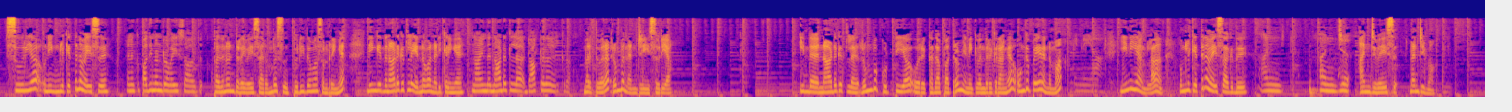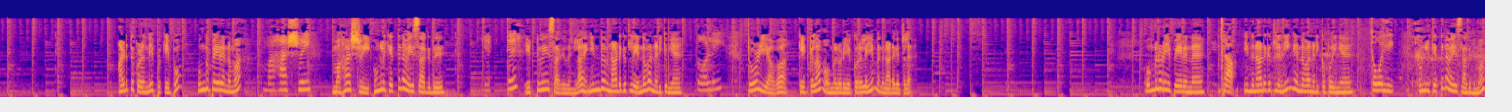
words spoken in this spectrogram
சூர்யா நீங்க உங்களுக்கு எத்தனை வயசு? எனக்கு பதினொன்றரை வயசு ஆகுது பதினொன்றரை வயசா? ரொம்ப சு- துரிதமா சொல்றீங்க. நீங்க இந்த நாடகத்துல என்னவா நடிக்கிறீங்க? நான் இந்த நாடகத்துல டாக்டரா இருக்கிறேன். மருத்துவரா? ரொம்ப நன்றி சூர்யா. இந்த நாடகத்துல ரொம்ப குட்டியா ஒரு கதாபாத்திரம் இன்னைக்கு வந்திருக்கிறாங்க. உங்க பேர் என்னமா இனியாங்களா? உங்களுக்கு எத்தனை வயசு ஆகுது அஞ்சு. அஞ்சு வயசு. நன்றிமா அடுத்த குழந்தை இப்ப கேட்போம். உங்க பேர் என்னமா மகாஸ்ரீ. மகாஸ்ரீ. உங்களுக்கு எத்தனை வயசு ஆகுது எட்டு வயசு ஆகுதுங்களா இந்த நாடகத்துல என்னவா நடிக்கீங்க தோழி. தோழியாவா? கேட்கலாம் உங்களுடைய குரலையும் இந்த நாடகத்துல. உங்களுடைய பேர் என்ன? திரா இந்த நாடகத்துல நீங்க என்னவா நடிக்க போறீங்க? தோழி. உங்களுக்கு எத்தனை வயசு ஆகுதுமா?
